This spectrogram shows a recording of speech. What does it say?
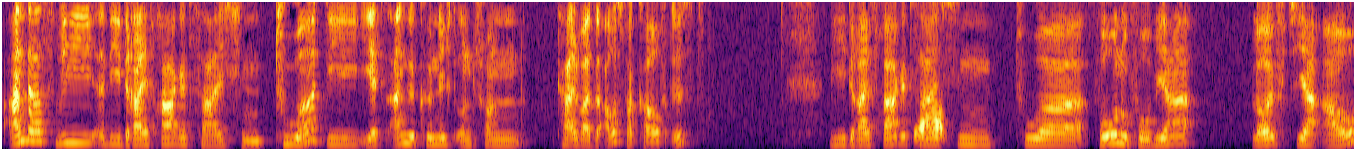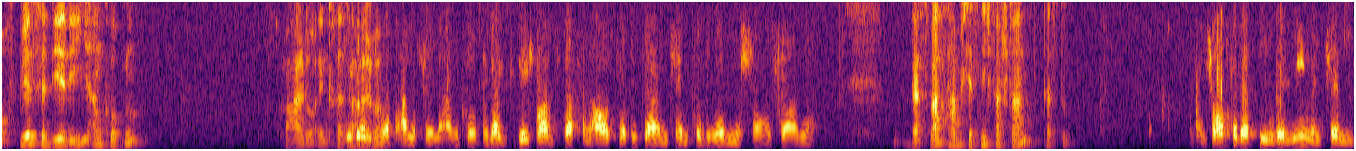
Anders wie die drei Fragezeichen Tour, die jetzt angekündigt und schon teilweise ausverkauft ist, die drei Fragezeichen Tour Phonophobia läuft ja auch. Wirst du dir die angucken? Mal du Interesse halber? Ich auf alle Fälle angucken. Da gehe ich mal davon aus, dass ich da im Tempodrom eine Chance habe. Das was? Habe ich jetzt nicht verstanden? Dass du ich hoffe, dass die in Berlin im, Tem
